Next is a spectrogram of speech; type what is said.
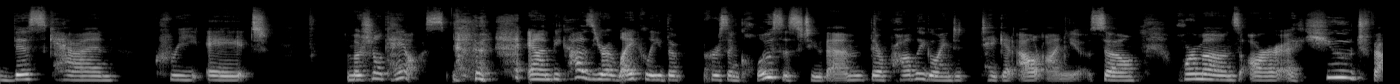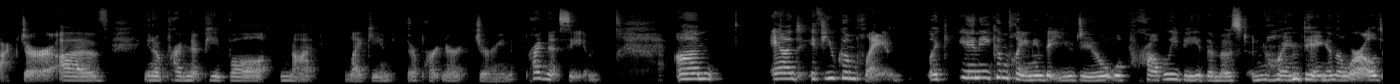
this can create emotional chaos. and because you're likely the person closest to them, they're probably going to take it out on you. So hormones are a huge factor of, you know, pregnant people not liking their partner during pregnancy. Um, and if you complain, like any complaining that you do will probably be the most annoying thing in the world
